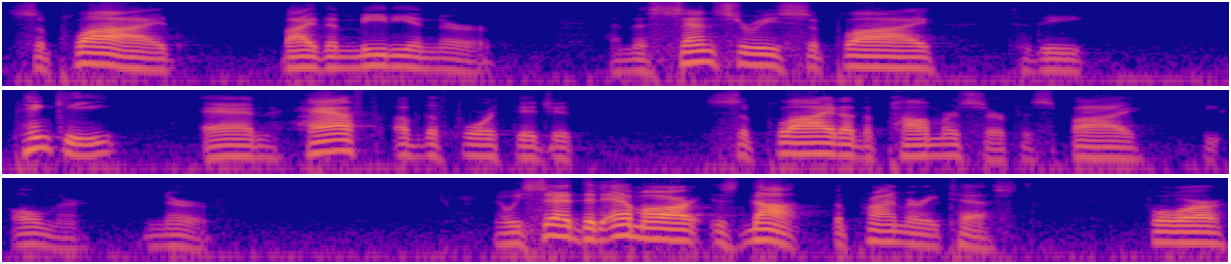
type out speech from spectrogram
supplied by the median nerve. And the sensory supply to the pinky and half of the fourth digit supplied on the palmar surface by the ulnar nerve. Now, we said that MR is not the primary test for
